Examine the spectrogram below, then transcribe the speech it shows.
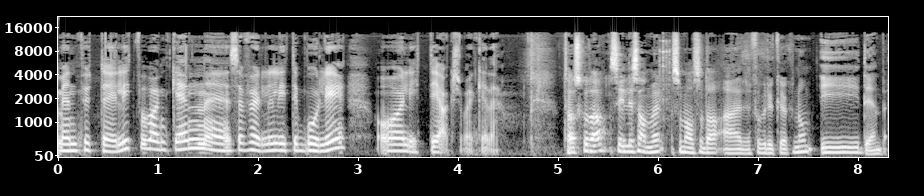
men putte litt på banken, selvfølgelig litt i bolig og litt i aksjemarkedet. Takk skal du ha, Silje Sandmæl, som altså da er forbrukerøkonom i DNB.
